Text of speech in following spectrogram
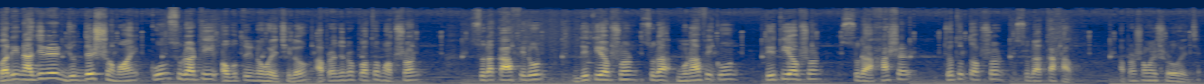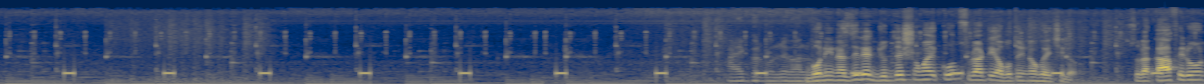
বানি নাজিরের যুদ্ধের সময় কোন সুরাটি অবতীর্ণ হয়েছিল? আপনার জন্য প্রথম অপশন সুরা কাফিরুন দ্বিতীয় অপশন সূরা মুনাফিকুন তৃতীয় অপশন সূরা হাসার চতুর্থ অপশন সূরা কাহাব আপনার সময় শুরু হয়েছে। বনি নাজিরের যুদ্ধের সময় কোন সুরাটি অবতীর্ণ হয়েছিল? সুরা কাফিরুন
